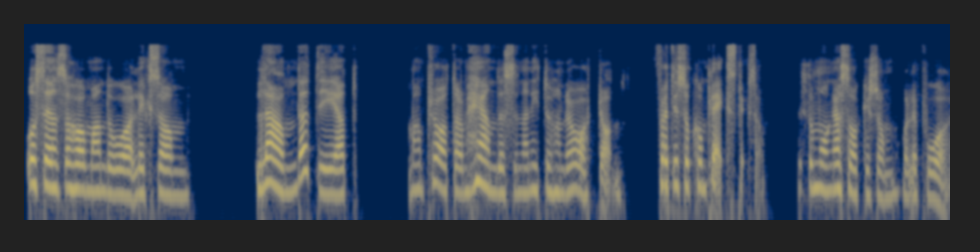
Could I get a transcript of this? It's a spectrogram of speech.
Och sen så har man då liksom landat i att man pratar om händelserna 1918 för att det är så komplext. Liksom. Det är så många saker som håller på,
